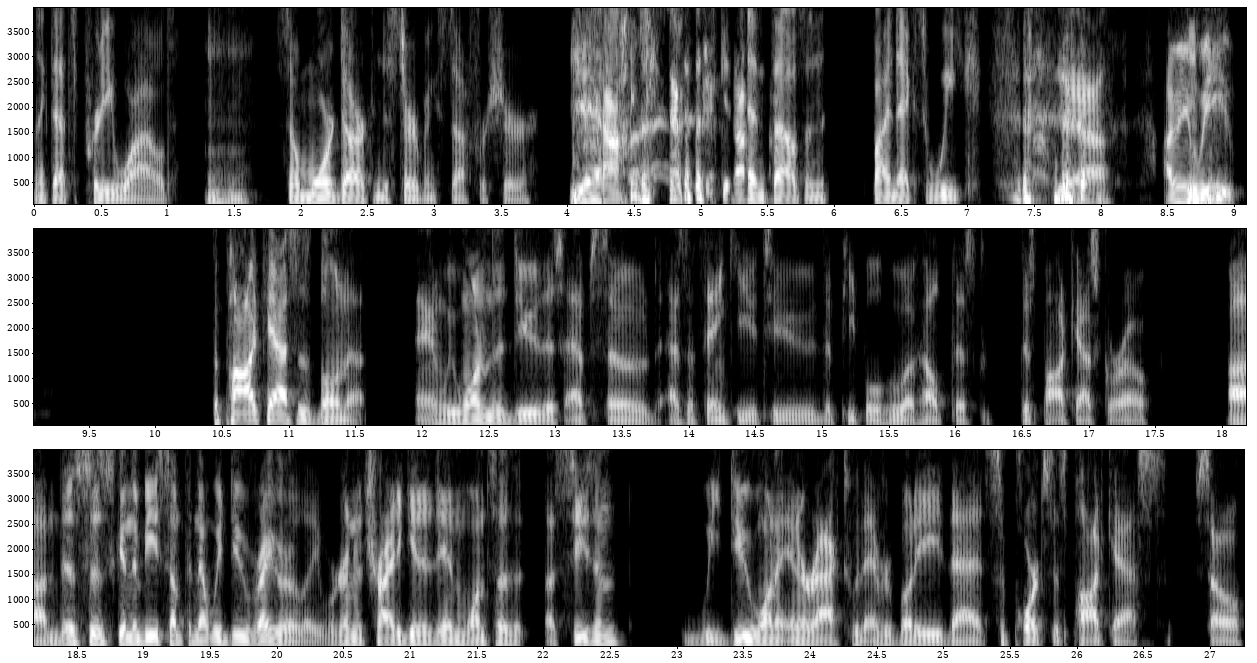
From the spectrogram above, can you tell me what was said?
Like, that's pretty wild. hmm So, more dark and disturbing stuff for sure. Yeah. Let's get 10,000 by next week. yeah. I mean, we the podcast is blown up, and we wanted to do this episode as a thank you to the people who have helped this this podcast grow. Um, this is going to be something that we do regularly. We're going to try to get it in once a, a season. We do want to interact with everybody that supports this podcast. So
